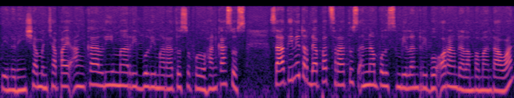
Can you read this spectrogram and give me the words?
di Indonesia mencapai angka 5.510-an kasus. Saat ini terdapat 169 ribu orang dalam pemantauan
